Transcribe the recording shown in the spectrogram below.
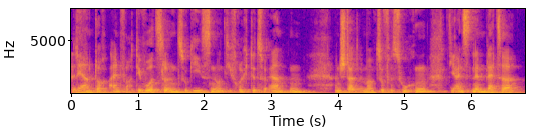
lernt doch einfach die Wurzeln zu gießen und die Früchte zu ernten, anstatt immer zu versuchen, die einzelnen Blätter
